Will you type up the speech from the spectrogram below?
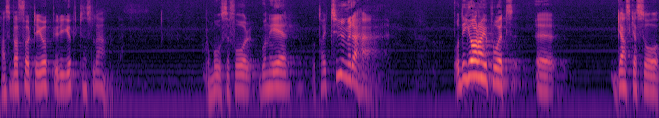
Han som har fört dig upp ur Egyptens land. Och Mose får gå ner och ta itu med det här. Och det gör han ju på ett eh, ganska så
